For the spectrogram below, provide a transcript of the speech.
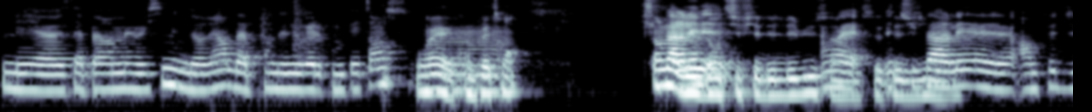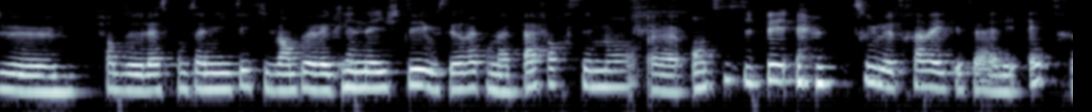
Mais ça permet aussi, mine de rien, d'apprendre de nouvelles compétences. Ouais, complètement. Tu on l'avait identifié dès le début, ça. Ouais, tu parlais euh, un peu de, de la spontanéité qui va un peu avec la naïveté, où c'est vrai qu'on n'a pas forcément euh, anticipé tout le travail que ça allait être.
